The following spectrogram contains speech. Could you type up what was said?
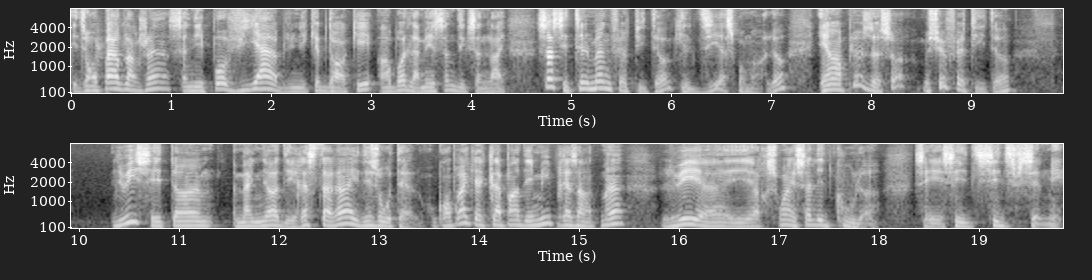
Il dit, on perd de l'argent, ce n'est pas viable une équipe de hockey en bas de la Mason-Dixon Line. Ça, c'est Tillman Fertitta qui le dit à ce moment-là. Et en plus de ça, M. Fertitta, lui, c'est un magnat des restaurants et des hôtels. On comprend qu'avec la pandémie, présentement, lui, euh, il reçoit un solide coup, là. C'est difficile. Mais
